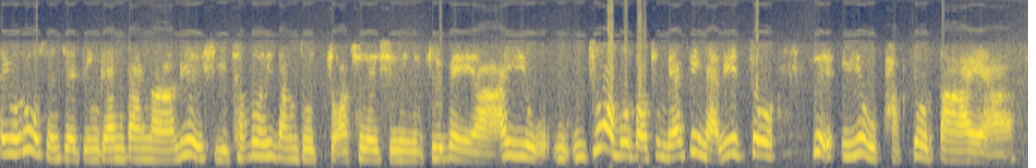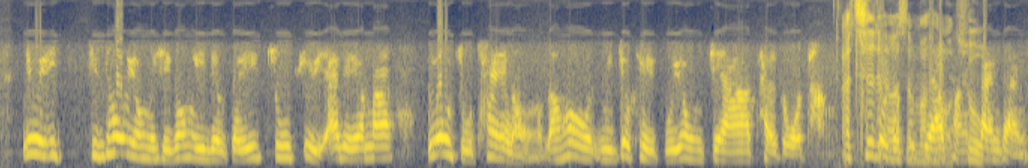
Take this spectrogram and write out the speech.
因为洛神实真简单啊，你就是差不多你当做抓出来时候准备啊，哎呦，你你从来无抓出不要紧啊，你做伊伊有拍做大呀，因为真好用的是讲伊就可以煮水，而且要么不用煮太浓，然后你就可以不用加太多糖。啊，吃的有什么好处？淡淡，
